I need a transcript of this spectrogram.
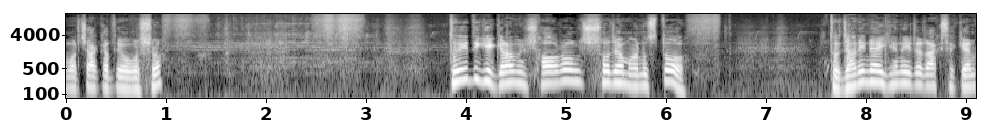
আমার চাকাতে অবশ্য। তো এদিকে গ্রামের সরল সোজা মানুষ তো। তো জানি না এখানে এটা রাখছে কেন।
